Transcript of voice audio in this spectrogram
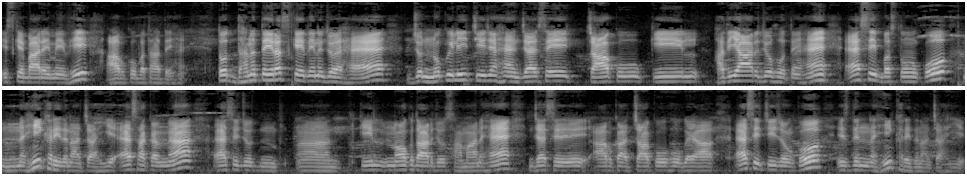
इसके बारे में भी आपको बताते हैं। तो धनतेरस के दिन जो है जो नुकीली चीज़ें हैं जैसे चाकू कील हथियार जो होते हैं ऐसी वस्तुओं को नहीं खरीदना चाहिए। ऐसा करना ऐसे जो आ, कील नोकदार जो सामान है जैसे आपका चाकू हो गया ऐसी चीज़ों को इस दिन नहीं खरीदना चाहिए।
